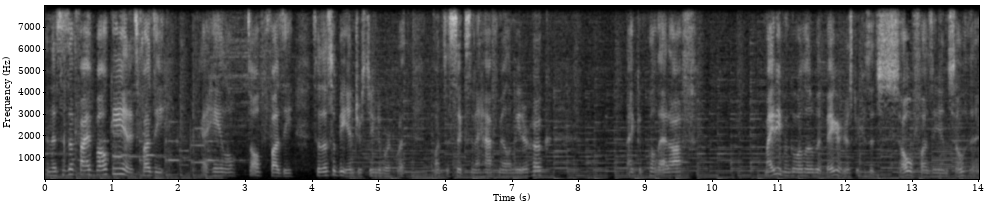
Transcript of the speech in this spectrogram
And this is a 5 bulky and it's fuzzy. Got halo. It's all fuzzy. So this will be interesting to work with. Once a six and a half millimeter hook. I could pull that off might even go a little bit bigger just because it's so fuzzy and so thick.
